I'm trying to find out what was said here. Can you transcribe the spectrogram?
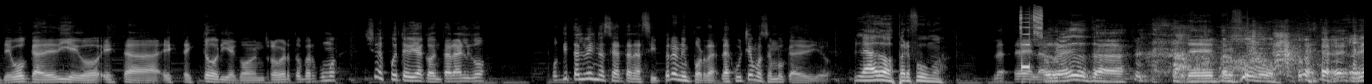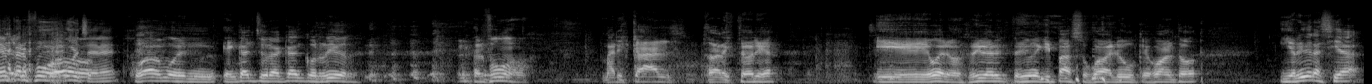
de boca de Diego, esta, esta historia con Roberto Perfumo. Yo después te voy a contar algo Porque tal vez no sea tan así, pero no importa. La escuchamos en boca de Diego. La 2, perfumo. La- eh, la- anécdota de perfumo. De perfume, Jugábamos- escuchen, ¿eh? Jugábamos en, en Cancho Huracán con River. Perfumo, Mariscal, toda la historia. Y bueno, River tenía un equipazo, jugaba Luque, jugaban todo. Y River hacía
